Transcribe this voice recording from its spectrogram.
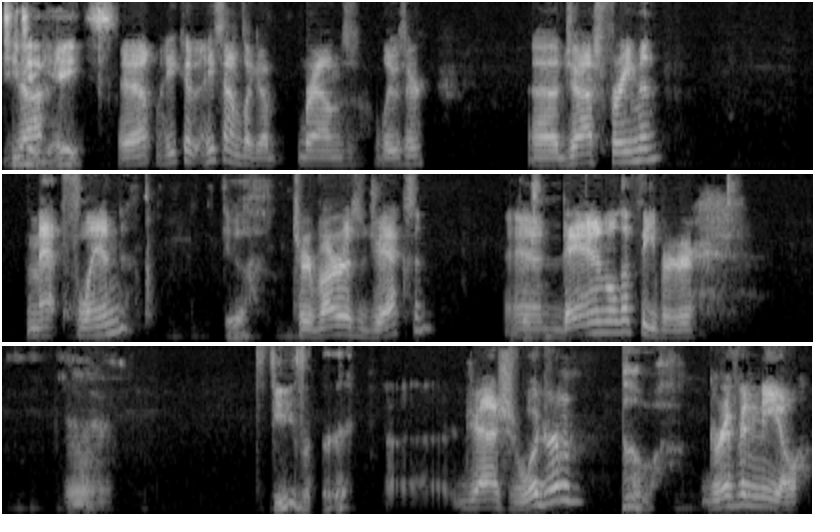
TJ Josh- Yates. Yeah, he could. He sounds like a Browns loser. Uh, Josh Freeman, Matt Flynn, yeah. Tarvaris Jackson, and Dan LeFevour. Mm. Fever. Josh Woodrum, Oh. Griffin Neal,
